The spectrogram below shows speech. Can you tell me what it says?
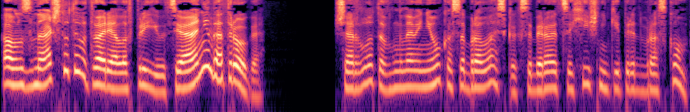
«А он знает, что ты вытворяла в приюте, а не дотрога?» Шарлотта в мгновение ока собралась, как собираются хищники перед броском,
